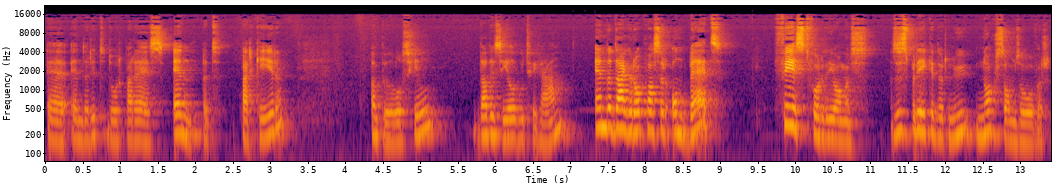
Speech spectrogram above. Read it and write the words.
eh, en de rit door Parijs en het parkeren. Een peulenschil. Dat is heel goed gegaan. En de dag erop was er ontbijt. Feest voor de jongens. Ze spreken er nu nog soms over.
